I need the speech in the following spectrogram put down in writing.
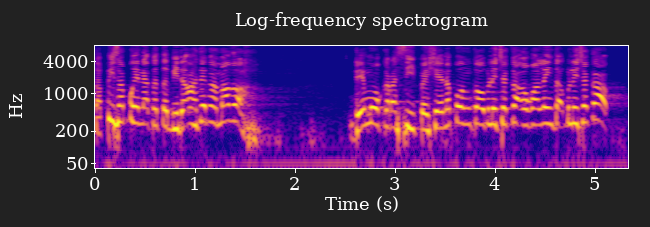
Tapi siapa yang nak kata bid'ah, jangan marah. Demokrasi, passion apa engkau boleh cakap, orang lain tak boleh cakap.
